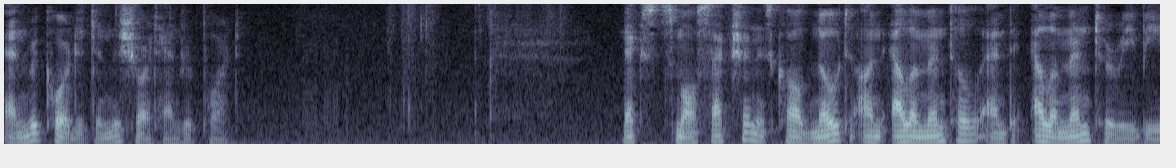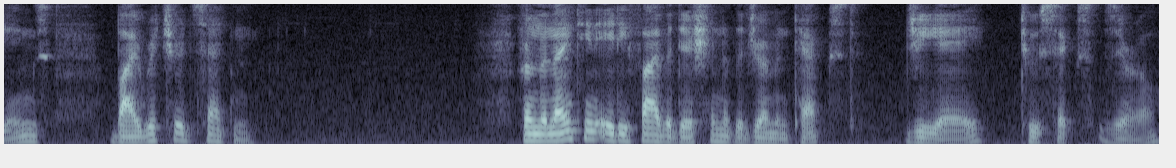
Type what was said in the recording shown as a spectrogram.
and recorded in the shorthand report. Next small section is called Note on Elemental and Elementary Beings by Richard Seddon. From the 1985 edition of the German text, GA 260,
